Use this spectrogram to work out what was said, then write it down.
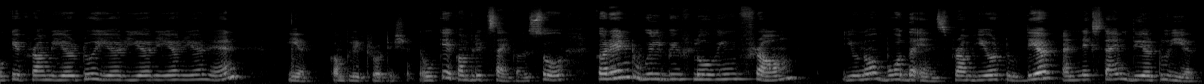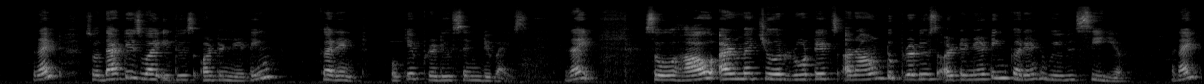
Okay from here to here here here here and here complete rotation. Okay complete cycle. So current will be flowing from you know both the ends from here to there and next time there to here right? So that is why it is alternating current okay producing device right so how armature rotates around to produce alternating current we will see here right.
